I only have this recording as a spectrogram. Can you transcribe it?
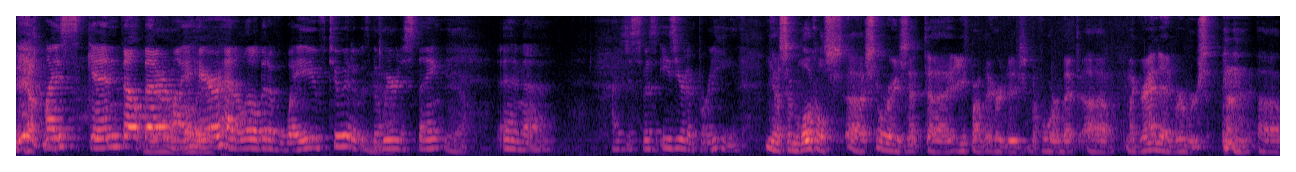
Yeah. my skin felt better, Yeah, my oh, yeah. hair had a little bit of wave to it. It was the weirdest thing. Yeah. And uh, I just was easier to breathe. You know, some local uh, stories that uh, you've probably heard this before, but uh, my granddad Ververs uh,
